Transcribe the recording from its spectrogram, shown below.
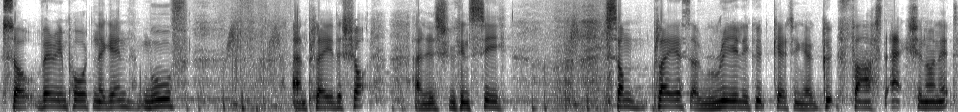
So very important again, move and play the shot. And as you can see, some players are really good getting a good fast action on it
